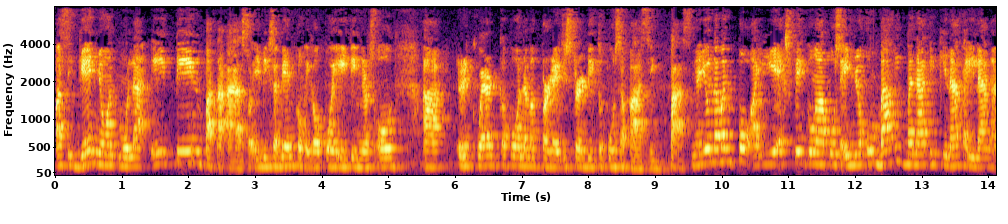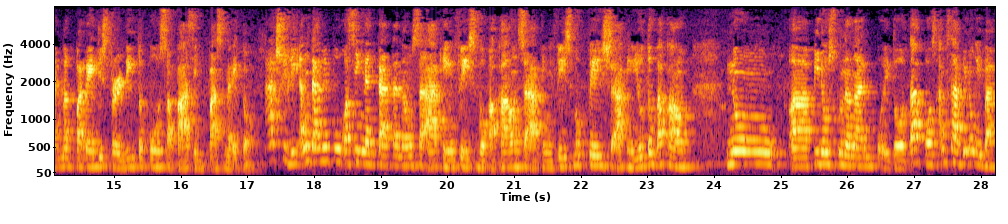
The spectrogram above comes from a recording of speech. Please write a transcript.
pasigenyon mula 18 pataas. So, ibig sabihin kung ikaw po ay 18 years old, ah, required ka po na magpa-register dito po sa Pasig Pass. Ngayon naman po ay i-explain ko nga po sa inyo kung bakit ba natin kinakailangan magpa-register dito po sa Pasig Pass na ito. Actually, ang dami po kasing nagtatanong sa aking Facebook account, sa aking Facebook page, sa aking YouTube account, nung ah, pinost ko na nga rin po ito. Tapos, ang sabi nung iba,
